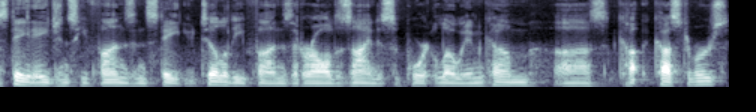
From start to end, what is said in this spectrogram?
state agency funds and state utility funds that are all designed to support low income uh, cu- customers.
